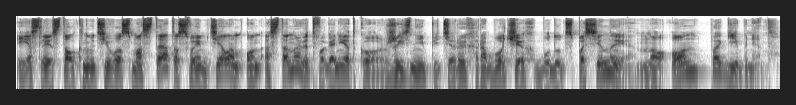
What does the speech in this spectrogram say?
Если столкнуть его с моста, то своим телом он остановит вагонетку, жизни пятерых рабочих будут спасены, но он погибнет.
